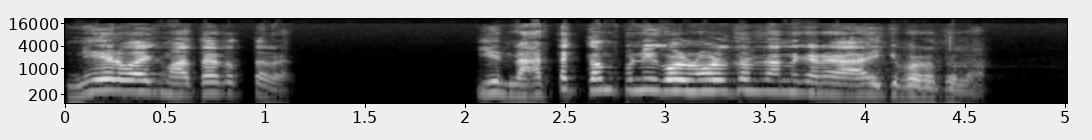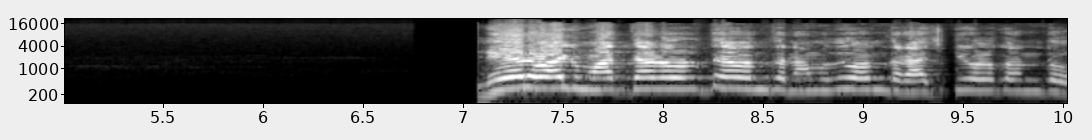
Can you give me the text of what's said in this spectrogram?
ನೇರವಾಗಿ ಮಾತಾಡುತ್ತಾರೆ ಈ ನಾಟಕ ಕಂಪನಿಗಳು ನೋಡಿದ್ರೆ ನನಗೆ ಆಯ್ಕೆ ಬರೋದಿಲ್ಲ. ನೇರವಾಗಿ ಮಾತಾಡೋದೇ ಒಂದು ನಮ್ಮದು ಒಂದು ರಾಜಕೀಯ ಒಳಗೊಂದು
